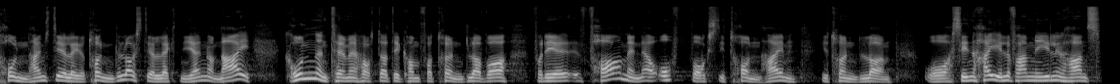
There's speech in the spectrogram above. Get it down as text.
trondheimsdialekt og trøndelagsdialekten igjennom. Nei, Grunnen til vi hørte at jeg kom fra Trøndelag, var fordi far min er oppvokst i Trondheim i Trøndelag. Og siden hele familien hans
